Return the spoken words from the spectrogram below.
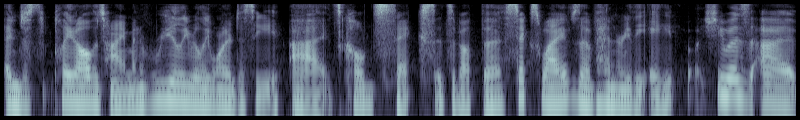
and just played all the time and really, really wanted to see, uh, it's called Six. It's about the six wives of Henry VIII she was uh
